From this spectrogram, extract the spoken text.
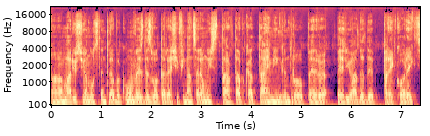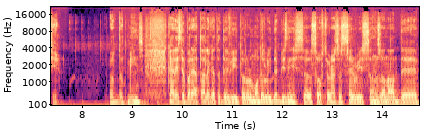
Uh, Marius Ionuț te întreabă cum vezi dezvoltarea și finanțarea unui startup ca timing într-o perio- perioadă de precorecție that means, care este părerea ta legată de viitorul modelului de business uh, software as a service în zona de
